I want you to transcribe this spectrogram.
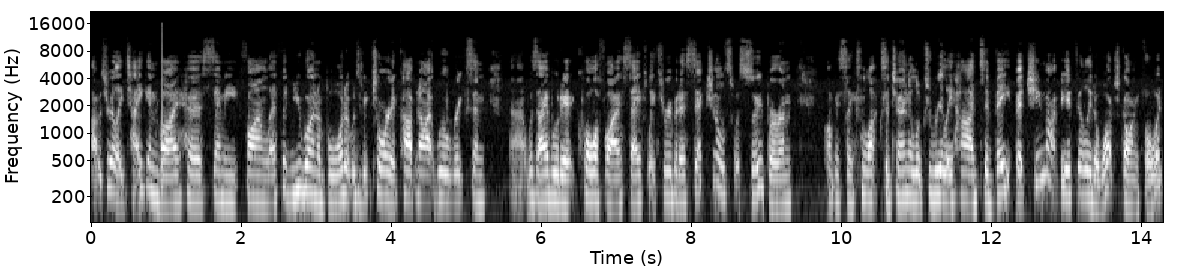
I was really taken by her semi-final effort. You weren't aboard. It was Victoria Cup night. Will Rixon uh, was able to qualify safely through, but her sectionals were super. And obviously, Luxa Turner looks really hard to beat, but she might be a filly to watch going forward.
